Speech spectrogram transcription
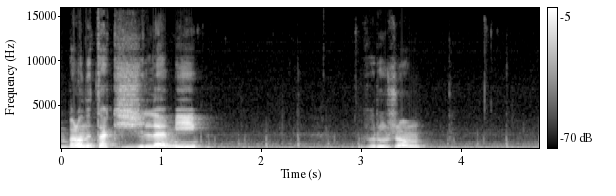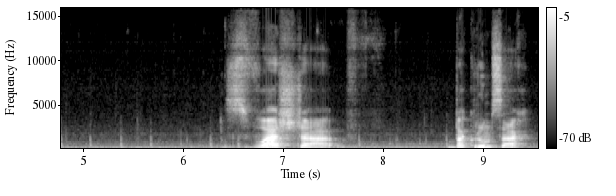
Balony tak źle mi wróżą. Zwłaszcza w backroomsach.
